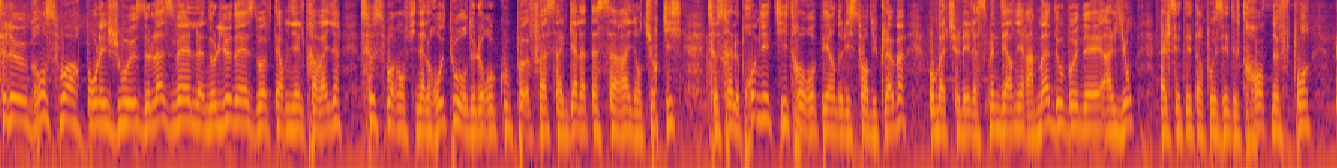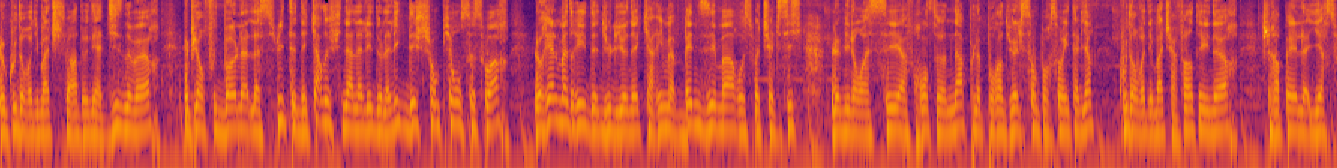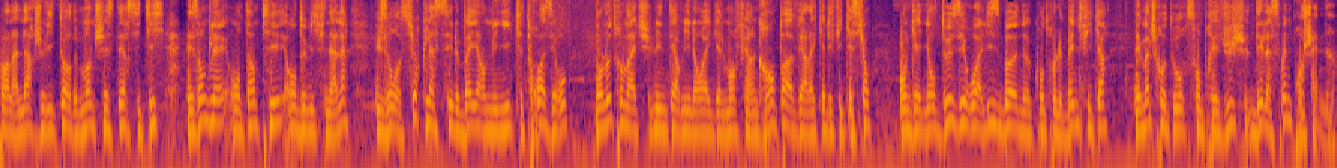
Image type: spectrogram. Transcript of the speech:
C'est le grand soir pour les joueuses de Lasvel. Nos Lyonnaises doivent terminer le travail ce soir en finale retour de l'Eurocoupe face à Galatasaray en Turquie. Ce serait le premier titre européen de l'histoire du club. Au match aller la semaine dernière à Mado Bonnet à Lyon, elle s'était imposée de 39 points. Le coup d'envoi du match sera donné à 19h. Et puis en football, la suite des quarts de finale allée de la Ligue des Champions ce soir. Le Real Madrid du Lyonnais Karim Benzema reçoit Chelsea. Le Milan AC affronte Naples pour un duel 100% italien. Coup d'envoi des matchs à 21h. Je rappelle hier soir la large victoire de Manchester City. Les Anglais ont un pied en demi-finale. Ils ont surclassé le Bayern Munich 3-0. Dans l'autre match, l'Inter Milan a également fait un grand pas vers la qualification en gagnant 2-0 à Lisbonne contre le Benfica. Les matchs retour sont prévus dès la semaine prochaine.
